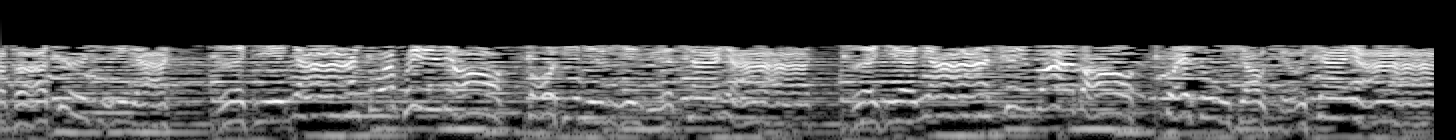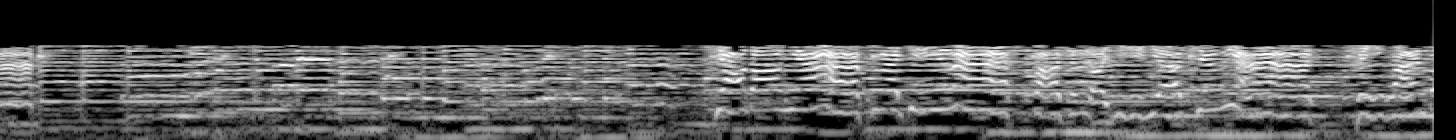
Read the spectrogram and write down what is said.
看哥哥这几年。这几年多亏了高兴的鲤鱼田呀，这些年陈官宝甩手相清闲呀。想当年和金兰发生了一夜情呀。陈官宝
